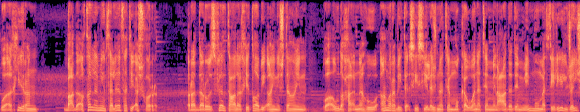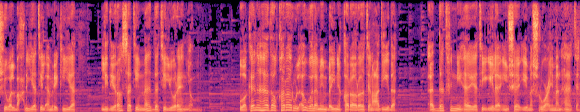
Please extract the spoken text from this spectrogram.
وأخيرا بعد أقل من ثلاثة أشهر رد روزفلت على خطاب أينشتاين وأوضح أنه أمر بتأسيس لجنة مكونة من عدد من ممثلي الجيش والبحرية الأمريكية لدراسة مادة اليورانيوم. وكان هذا القرار الأول من بين قرارات عديدة أدت في النهاية إلى إنشاء مشروع منهاتن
